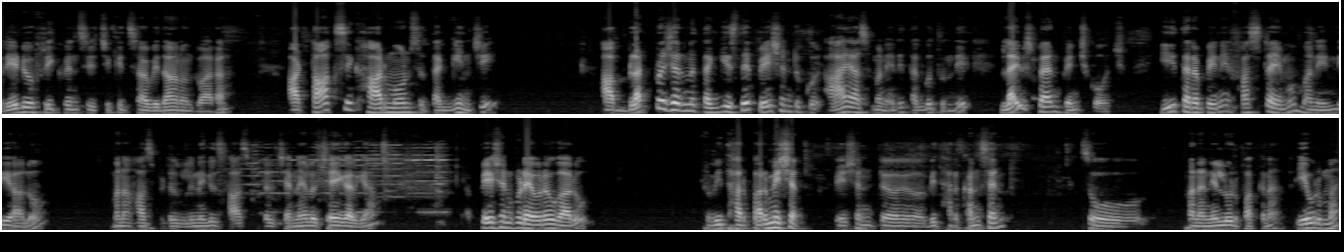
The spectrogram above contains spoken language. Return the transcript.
రేడియో ఫ్రీక్వెన్సీ చికిత్సా విధానం ద్వారా ఆ టాక్సిక్ హార్మోన్స్ తగ్గించి ఆ బ్లడ్ ప్రెషర్ని తగ్గిస్తే పేషెంట్కు ఆయాసం అనేది తగ్గుతుంది లైఫ్ స్పాన్ పెంచుకోవచ్చు. ఈ థెరపీని ఫస్ట్ టైం మన ఇండియాలో మన హాస్పిటల్ గ్లినిగిల్స్ హాస్పిటల్ చెన్నైలో చేయగలిగా. పేషెంట్ కూడా ఎవరో గారు with her permission patient with her consent so మన నెల్లూరు పక్కన ఏ ఊరమ్మా?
